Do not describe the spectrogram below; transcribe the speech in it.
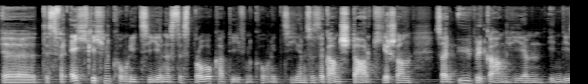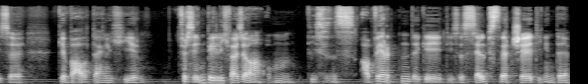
äh, des verächtlichen Kommunizierens, des provokativen Kommunizierens. Also ganz stark hier schon so ein Übergang hier in diese Gewalt eigentlich hier versinnbildlich, weil es ja um dieses Abwertende geht, dieses Selbstwertschädigende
